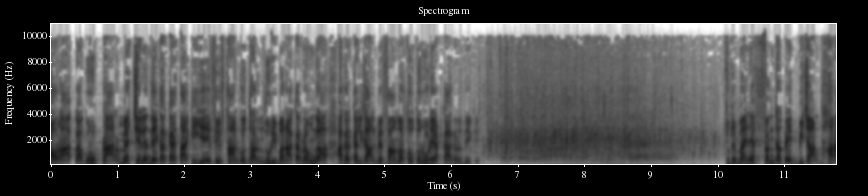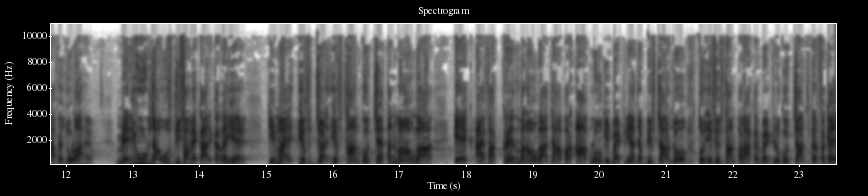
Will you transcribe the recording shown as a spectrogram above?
और आपका गुरु प्रारंभ में चैलेंज देकर कहता है कि ये इस स्थान को धर्म धुरी बनाकर रहूँगा, अगर कलिकाल में सामर्थ हो तो रोड़े अटका कर देखे क्योंकि मैंने संकल्प एक विचारधारा से जोड़ा है, मेरी ऊर्जा उस दिशा में कार्य कर रही है कि मैं इस जड़ स्थान को चैतन बनाऊँगा, एक ऐसा क्रेन बनाऊँगा जहाँ पर आप लोगों की बैटरियाँ जब डिस्चार्ज हो तो इस स्थान पर आकर बैटरियों को चार्ज कर सके,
